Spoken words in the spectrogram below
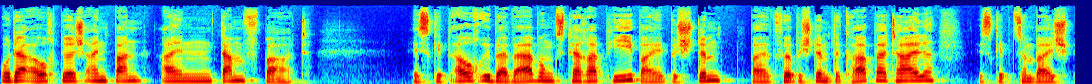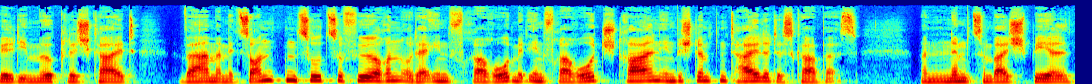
oder auch durch ein, Ban ein Dampfbad. Es gibt auch Überwerbungstherapie bei bestimmt, bei, für bestimmte Körperteile. Es gibt zum Beispiel die Möglichkeit, Wärme mit Sonden zuzuführen oder Infrarot, mit Infrarotstrahlen in bestimmten Teile des Körpers. Man nimmt zum Beispiel,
